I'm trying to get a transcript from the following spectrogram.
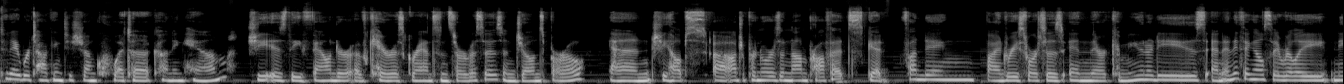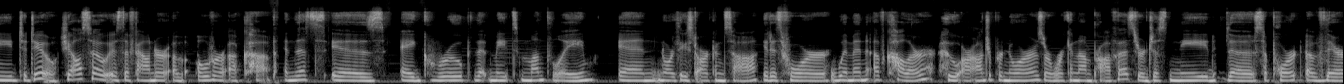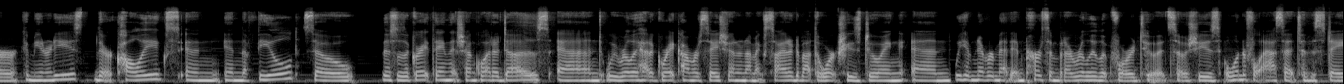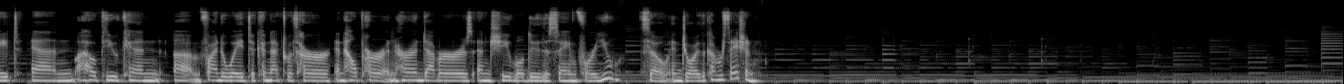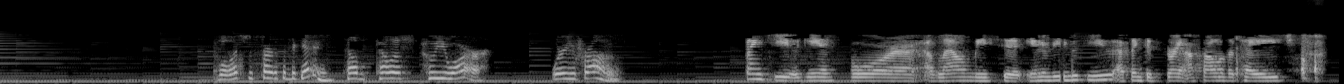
Today we're talking to Shanquetta Cunningham. She is the founder of Caris Grants and Services in Jonesboro, and she helps uh, entrepreneurs and nonprofits get funding, find resources in their communities, and anything else they really need to do. She also is the founder of Over a Cup, and this is a group that meets monthly in Northeast Arkansas. It is for women of color who are entrepreneurs or work in nonprofits or just need the support of their communities, their colleagues in, in the field. So this is a great thing that Shanquetta does, and we really had a great conversation, and I'm excited about the work she's doing. And we have never met in person, but I really look forward to it. So she's a wonderful asset to the state, and I hope you can um, find a way to connect with her and help her in her endeavors, and she will do the same for you. So enjoy the conversation. Well, let's just start at the beginning. Tell, tell us who you are. Where are you from? Thank you again for allowing me to interview with you. I think it's great. I follow the page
